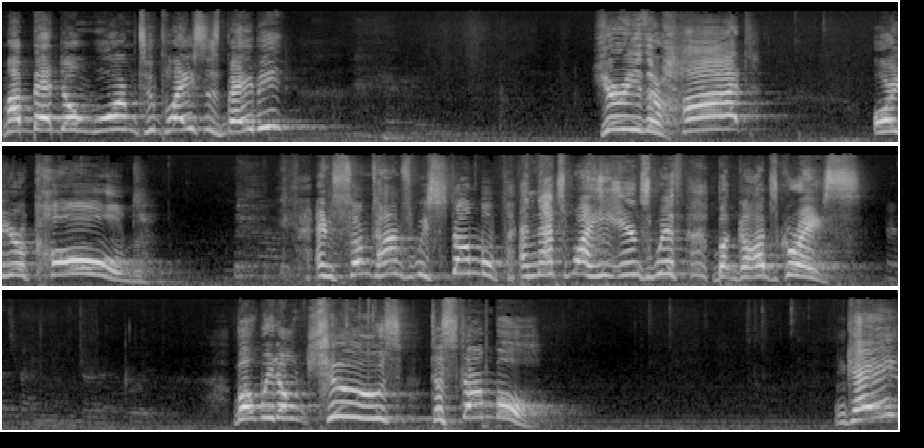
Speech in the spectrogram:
My bed don't warm two places, baby. You're either hot or you're cold. And sometimes we stumble, and that's why he ends with, but God's grace. But we don't choose to stumble. Okay?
